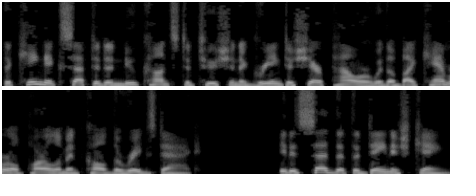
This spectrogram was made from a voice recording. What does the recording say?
The king accepted a new constitution agreeing to share power with a bicameral parliament called the Rigsdag. It is said that the Danish king's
